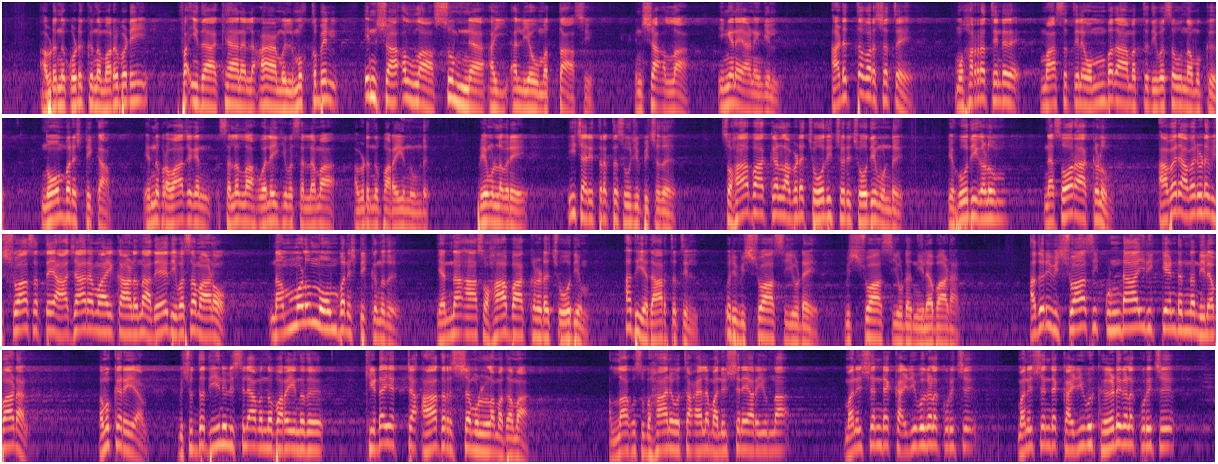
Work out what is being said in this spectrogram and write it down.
അവിടുന്ന് കൊടുക്കുന്ന മറുപടി ഫഇദാ ഖാനൽ ആമുൽ മുഖ്ബിൽ ഇൻഷാ അല്ലാ സുംന ഐ അൽ യൗമത്താസി ഇൻഷാ അള്ളാ ഇങ്ങനെയാണെങ്കിൽ അടുത്ത വർഷത്തെ മുഹറത്തിന്റെ മാസത്തിലെ ഒമ്പതാമത്തെ ദിവസവും നമുക്ക് നോമ്പനുഷ്ഠിക്കാം എന്ന് പ്രവാചകൻ സല്ലല്ലാഹു അലൈഹി വസല്ലമ അവിടുന്ന് പറയുന്നുണ്ട്. പ്രിയമുള്ളവരെ ഈ ചരിത്രത്തെ സൂചിപ്പിച്ചത് സ്വഹാബാക്കൾ അവിടെ ചോദിച്ചൊരു ചോദ്യമുണ്ട്. യഹൂദികളും നസോറാക്കളും അവരവരുടെ വിശ്വാസത്തെ ആചാരമായി കാണുന്ന അതേ ദിവസമാണോ നമ്മളും നോമ്പനുഷ്ഠിക്കുന്നത് എന്ന ആ സ്വഹാബാക്കളുടെ ചോദ്യം അത് യഥാർത്ഥത്തിൽ ഒരു വിശ്വാസിയുടെ വിശ്വാസിയുടെ നിലപാടാണ്. അതൊരു വിശ്വാസിക്കുണ്ടായിരിക്കേണ്ടുന്ന നിലപാടാണ്. നമുക്കറിയാം വിശുദ്ധ ദീനുൽ ഇസ്ലാം എന്ന് പറയുന്നത് കിടയറ്റ ആദർശമുള്ള മതമാണ്. അള്ളാഹു സുബാനുവച്ചായാല മനുഷ്യനെ അറിയുന്ന മനുഷ്യന്റെ കഴിവുകളെക്കുറിച്ച് മനുഷ്യന്റെ കഴിവ് കേടുകളെക്കുറിച്ച്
